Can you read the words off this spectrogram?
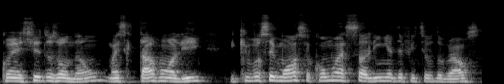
conhecidos ou não, mas que estavam ali e que você mostra como essa linha defensiva do Browns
